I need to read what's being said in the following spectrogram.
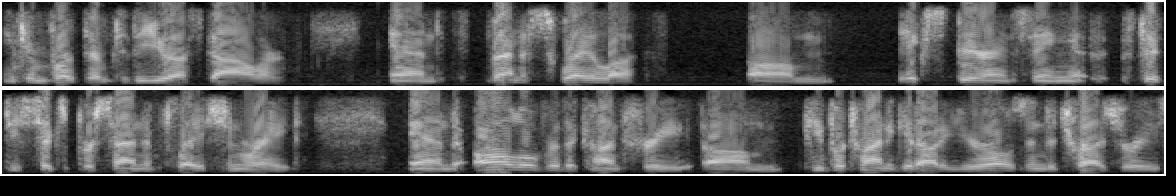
and convert them to the U.S. dollar, and Venezuela um, experiencing 56% inflation rate, and all over the country, um, people trying to get out of euros into treasuries,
